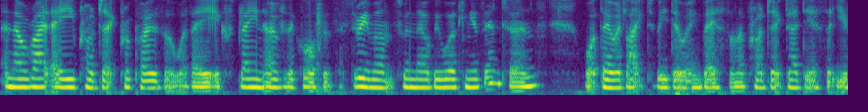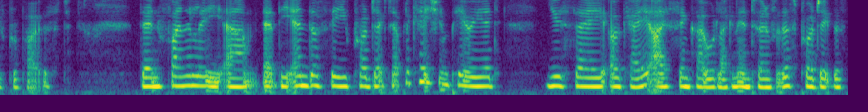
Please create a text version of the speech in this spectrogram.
and they'll write a project proposal where they explain over the course of the three months when they'll be working as interns what they would like to be doing based on the project ideas that you've proposed. Then finally, um, at the end of the project application period, you say, okay, I think I would like an intern for this project, this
